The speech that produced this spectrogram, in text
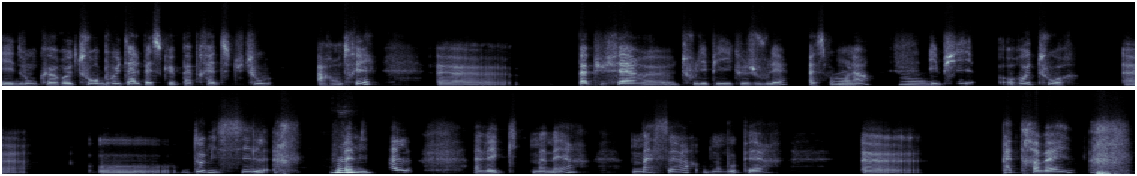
et donc retour brutal parce que pas prête du tout à rentrer, pas pu faire, tous les pays que je voulais à ce Ouais. moment-là et puis retour, heu, au domicile familial avec ma mère, ma sœur, mon beau-père, heu, pas de travail.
